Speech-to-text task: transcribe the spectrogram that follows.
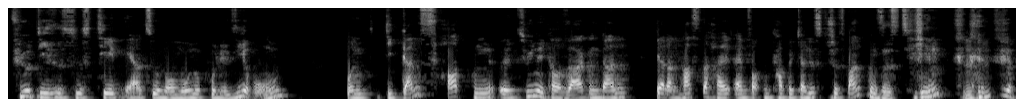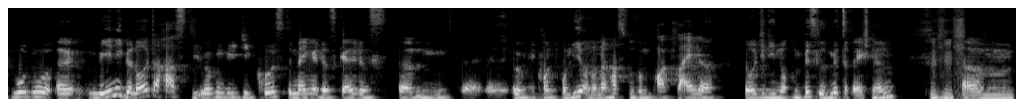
führt dieses System eher zu einer Monopolisierung? Und die ganz harten äh, Zyniker sagen dann, ja, dann hast du halt einfach ein kapitalistisches Bankensystem, mhm. wo du äh, wenige Leute hast, die irgendwie die größte Menge des Geldes ähm, äh, irgendwie kontrollieren. Und dann hast du so ein paar kleine Leute, die noch ein bisschen mitrechnen. Mhm. Ähm,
